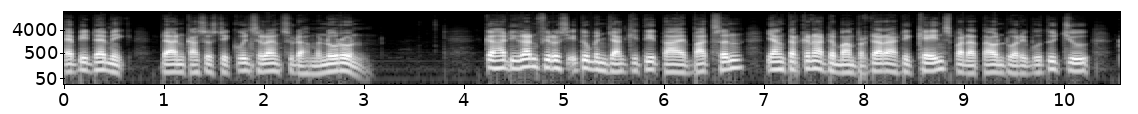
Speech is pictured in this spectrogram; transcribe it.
epidemik dan kasus di Queensland sudah menurun. Kehadiran virus itu menjangkiti Ty Batson yang terkena demam berdarah di Cairns pada tahun 2007-2008.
